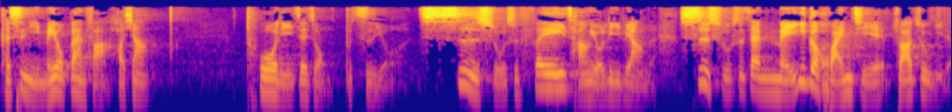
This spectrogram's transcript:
可是你没有办法，好像脱离这种不自由。世俗是非常有力量的，世俗是在每一个环节抓住你的，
